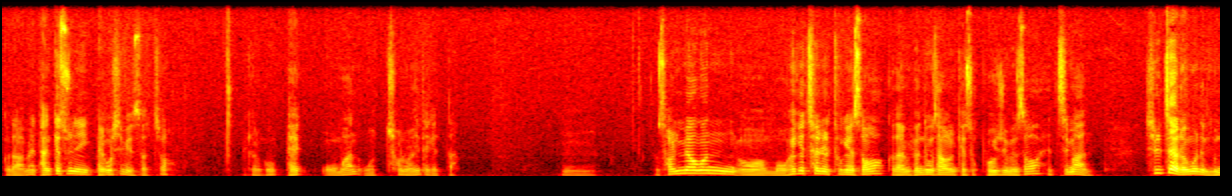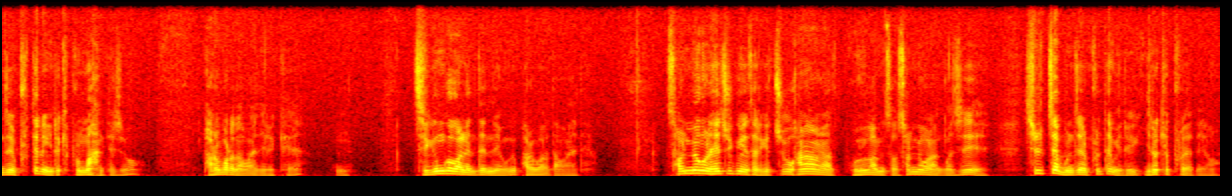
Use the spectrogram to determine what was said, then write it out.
그 다음에 단기순이익 150이 있었죠. 결국 105만 5천 원이 되겠다. 음. 설명은 어, 뭐 회계 처리를 통해서 그 다음에 변동상을 계속 보여주면서 했지만 실제 여러분이 문제 풀 때는 이렇게 풀면 안 되죠. 바로바로 나와야 돼 이렇게. 음. 지금과 관련된 내용이 바로 바로 나와야 돼요. 설명을 해주기 위해서 이렇게 쭉 하나하나 보여가면서 설명을 한 거지 실제 문제를 풀 때면 이렇게- 풀어야 돼요.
